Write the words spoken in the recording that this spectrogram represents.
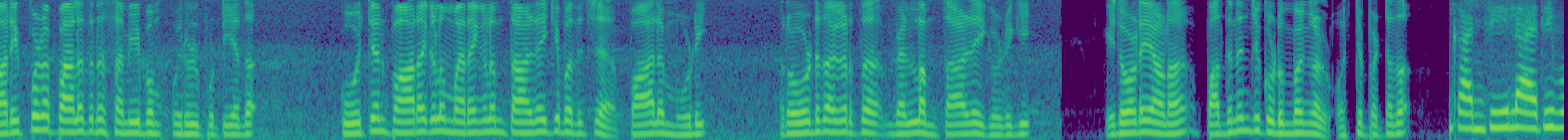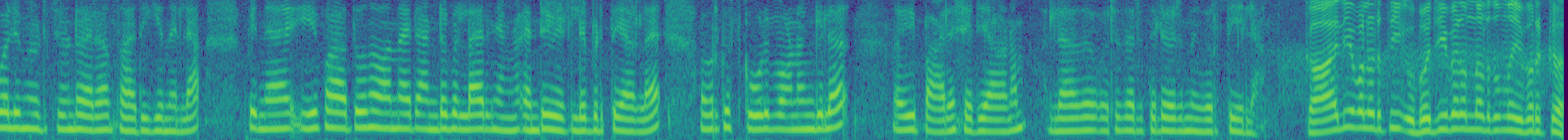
മറിപ്പുഴ പാലത്തിന് സമീപം ഉരുൾപൊട്ടിയത്. കൂറ്റൻ പാറകളും മരങ്ങളും താഴേക്ക് പതിച്ച് പാലം മൂടി. റോഡ് തകർത്ത് വെള്ളം താഴേക്കൊഴുകി. ഇതോടെയാണ് പതിനഞ്ച് കുടുംബങ്ങൾ ഒറ്റപ്പെട്ടത്. കഞ്ചിയിൽ അരി പോലും മേടിച്ചുകൊണ്ട് വരാൻ സാധിക്കുന്നില്ല. പിന്നെ ഈ ഭാഗത്തു നിന്ന് വന്ന രണ്ട് പിള്ളേർ ഞങ്ങൾ എന്റെ വീട്ടിൽ ഇവിടുത്തെയാളെ അവർക്ക് സ്കൂളിൽ പോകണമെങ്കിൽ ഈ പാലം ശരിയാകണം അല്ലാതെ ഒരു തരത്തിലും ഒരു നിവൃത്തിയില്ല. കാലി വളർത്തി ഉപജീവനം നടത്തുന്ന ഇവർക്ക്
